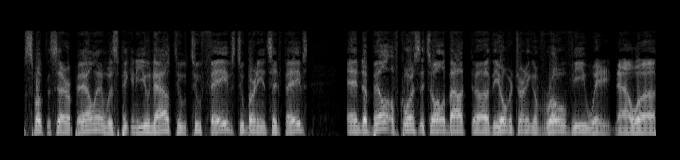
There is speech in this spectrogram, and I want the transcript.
spoke to Sarah Palin. We're speaking to you now. Two two faves, two Bernie and Sid faves. And uh, Bill, of course, it's all about uh, the overturning of Roe v. Wade. Now, uh,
